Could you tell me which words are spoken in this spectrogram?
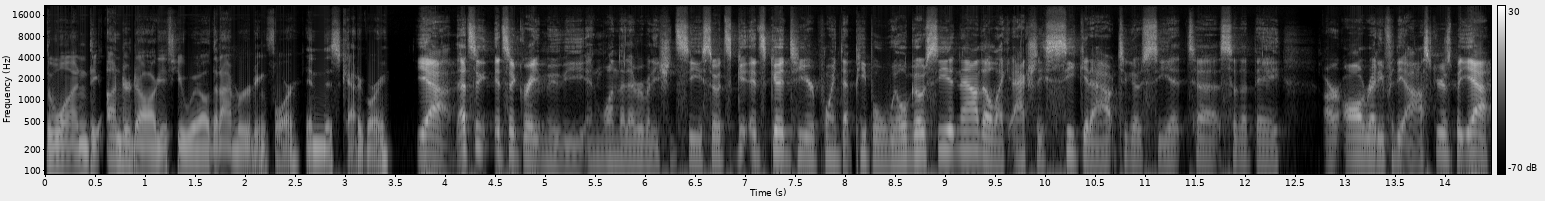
the one, the underdog, if you will, that I'm rooting for in this category. Yeah, that's a it's a great movie and one that everybody should see. So it's it's good to your point that people will go see it now. They'll like actually seek it out to go see it to, so that they are all ready for the Oscars. But yeah,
